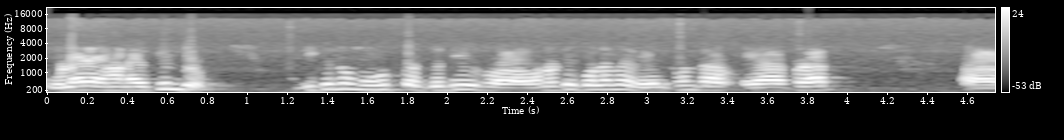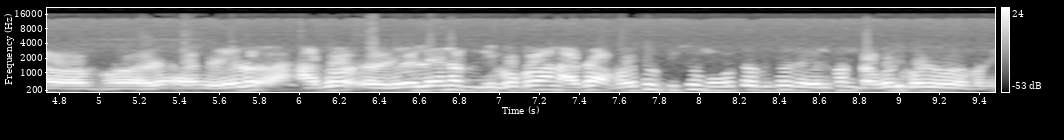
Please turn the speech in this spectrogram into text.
ওলাই অহা নাই। কিন্তু যিকোনো মুহূৰ্তত যদি অনতিপলমে ৰেলখন তাৰ- ইয়াৰ পৰা আগৰ ৰেল লাইনত নিব পৰা নাযায়। হয়তো কিছু মুহূৰ্তৰ পিছত ৰেলখন বাগৰি পৰিব পাৰে।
